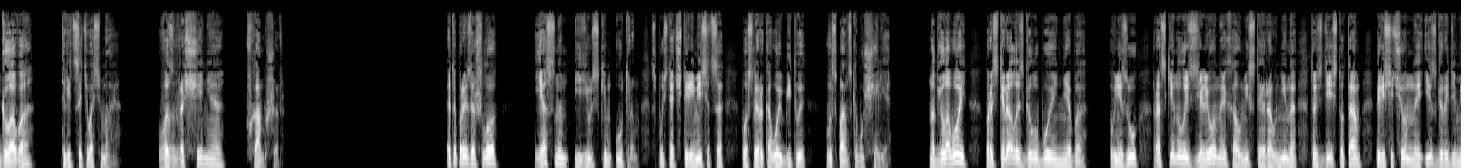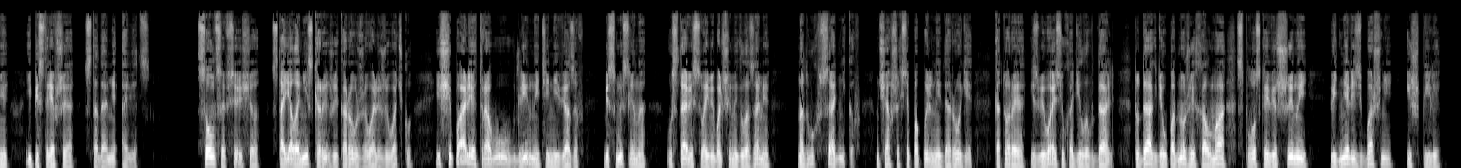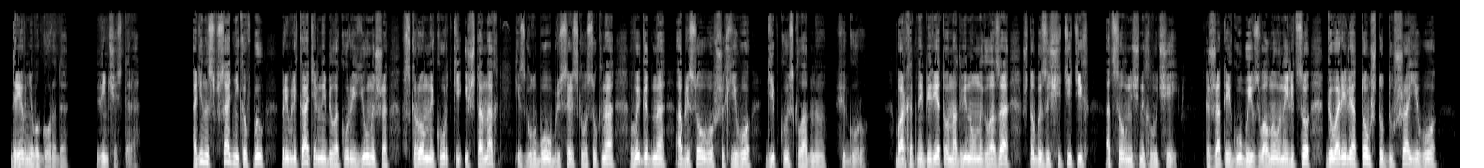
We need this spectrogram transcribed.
Глава тридцать восьмая. Возвращение в Хампшир. Это произошло ясным июльским утром, спустя четыре месяца после роковой битвы в Испанском ущелье. Над головой простиралось голубое небо, внизу раскинулась зеленая холмистая равнина, то здесь, то там, пересеченная изгородями, и пестревшая стадами овец. Солнце все еще стояло низко, рыжие коровы жевали жвачку и щипали траву в длинной тени вязов, бессмысленно уставив своими большими глазами на двух всадников, мчавшихся по пыльной дороге, которая, извиваясь, уходила вдаль, туда, где у подножия холма с плоской вершиной виднелись башни и шпили древнего города Винчестера. Один из всадников был привлекательный белокурый юноша в скромной куртке и штанах из голубого брюссельского сукна, выгодно обрисовывавших его гибкую складную фигуру. Бархатный берет он надвинул на глаза, чтобы защитить их от солнечных лучей. Сжатые губы и взволнованное лицо говорили о том, что душа его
